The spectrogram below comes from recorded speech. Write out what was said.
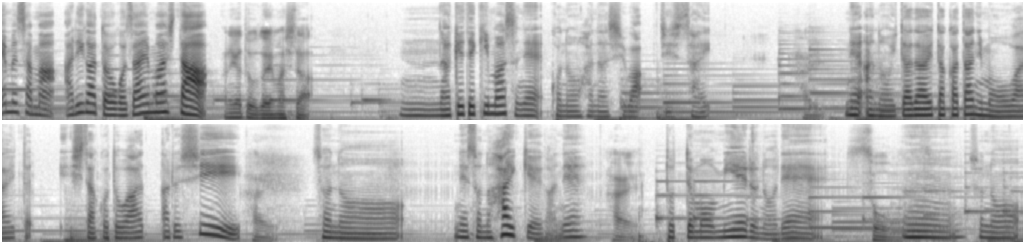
M 様ありがとうございました。ありがとうございました。うん泣けてきますねこのお話は実際。はねあのいただいた方にもお会いしたことはあるしいはい。そのねその背景がねはい。とっても見えるので、そううん、その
